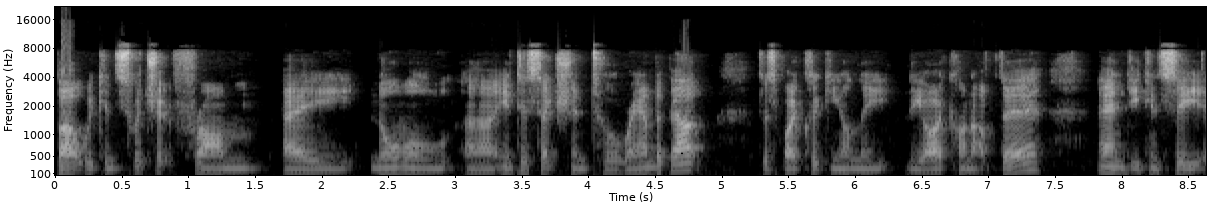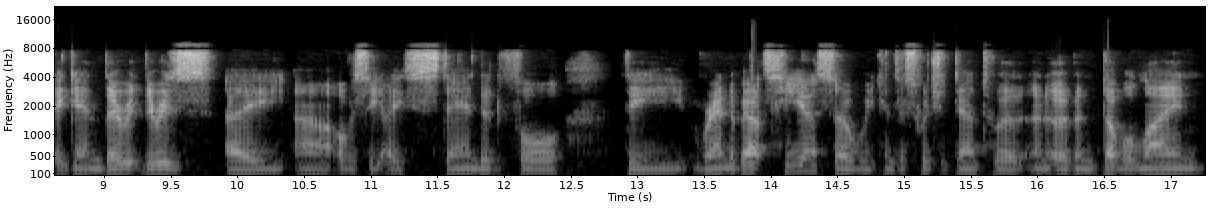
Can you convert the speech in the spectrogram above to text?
But we can switch it from a normal uh, intersection to a roundabout just by clicking on the, the icon up there. And you can see again there there is a uh, obviously a standard for the roundabouts here, so we can just switch it down to a, an urban double lane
